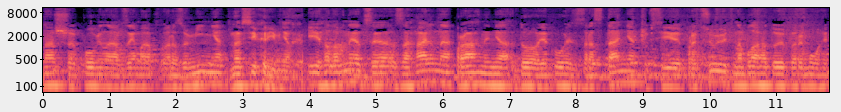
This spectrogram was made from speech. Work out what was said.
Наше повне взаєморозуміння на всіх рівнях, і головне це загальне прагнення до якогось зростання. Всі працюють на благо тої перемоги.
